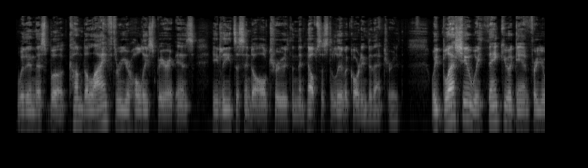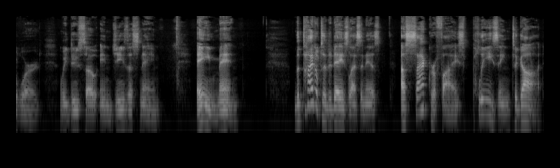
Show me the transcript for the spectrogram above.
within this book come to life through your Holy Spirit as he leads us into all truth and then helps us to live according to that truth. We bless you. We thank you again for your word. We do so in Jesus' name. Amen. The title to today's lesson is A Sacrifice Pleasing to God.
